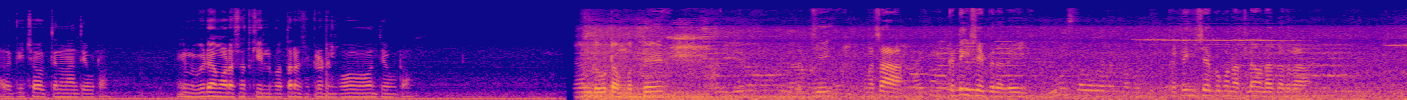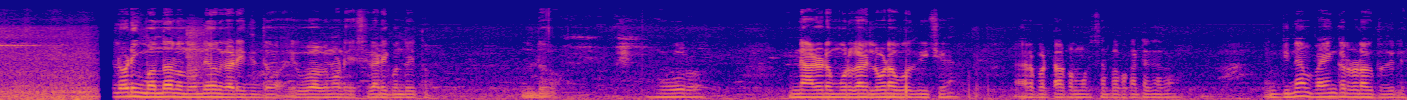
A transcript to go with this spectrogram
ಅದಕ್ಕೆ ಈಚೆ ಹೋಗಿ ತಿನ್ನೋಣ ಅಂತ ಹೇಳ್ಬಿಟ್ಟು. ಇನ್ನು ವೀಡಿಯೋ ಮಾಡೋಷ್ಟೊತ್ತಿಗೆ ಇಲ್ಲಿ ಬರ್ತಾರೆ ಸೆಕ್ಯೂರಿಟಿಗೆ ಹೋಗೋ ಅಂತ ಹೇಳ್ಬಿಟ್ಟು. ಒಂದು ಊಟ ಮುದ್ದೆ ಬಜ್ಜಿ ಮಸ ಕಟಿಂಗ್ ಶೇಪ್ ಇರೋದೇ ಕಟಿಂಗ್ ಶೇಪ್ ಒಂದು ಅಟ್ಲೆ ಲೋಡಿಂಗ್ ಬಂದ, ನಂದು ಒಂದೇ ಒಂದು ಗಾಡಿ ಇದ್ದಿದ್ದು. ಇವಾಗ ನೋಡಿ ಎಷ್ಟು ಗಾಡಿಗೆ ಬಂದೋಯ್ತು. ಒಂದು ಮೂರು, ಇನ್ನು ಎರಡು ಮೂರು ಗಾಡಿ ಲೋಡ್ ಆಗೋದು ಈಚೆ. ಯಾರಪ್ಪ ಟಾರ್ಪಲ್ ಮೂರು ಸ್ವಲ್ಪ ಕಂಟೈನರು ದಿನ ಭಯಂಕರ ಲೋಡ್ ಆಗ್ತದೆ ಇಲ್ಲಿ.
